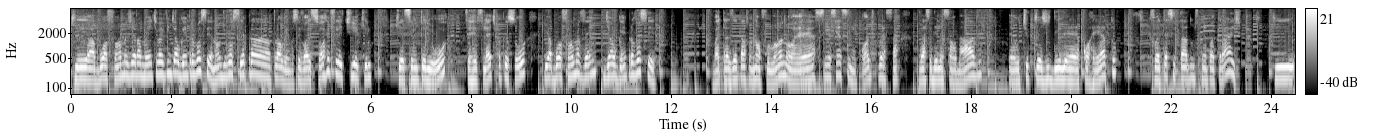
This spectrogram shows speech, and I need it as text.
Que a boa fama geralmente vai vir de alguém para você, não de você para alguém. Você vai só refletir aquilo que é seu interior, Você reflete para a pessoa e a boa fama vem de alguém para você. Vai trazer aquela fama, não, fulano é assim, assim, assim. Pode conversar, a conversa dele é saudável, é, o tipo de agir dele é correto. Foi até citado uns tempo atrás que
